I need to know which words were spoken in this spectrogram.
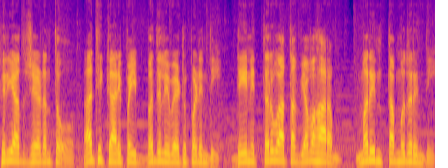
ఫిర్యాదు చేయడంతో అధికారిపై బదిలీవేటు పడింది దీని తరువాత వ్యవహారం మరింత ముదిరింది.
